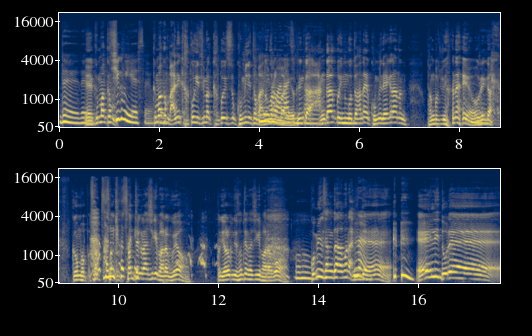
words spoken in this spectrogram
네, 네. 예, 그만큼- 지금 이해했어요. 그만큼 네. 많이 갖고 있으면 갖고 있을수록 고민이 더 많은 고민이 거란 말이에요. 많아진다. 그러니까 안 갖고 있는 것도 하나의 고민을 해결하는 방법 중에 하나예요. 그러니까 그거 뭐 선, 안 선, 선택을 하시기 바라고요. 여러분들이 선택하시기 바라고 어. 고민 상담은 아닌데 네. 에일리 노래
